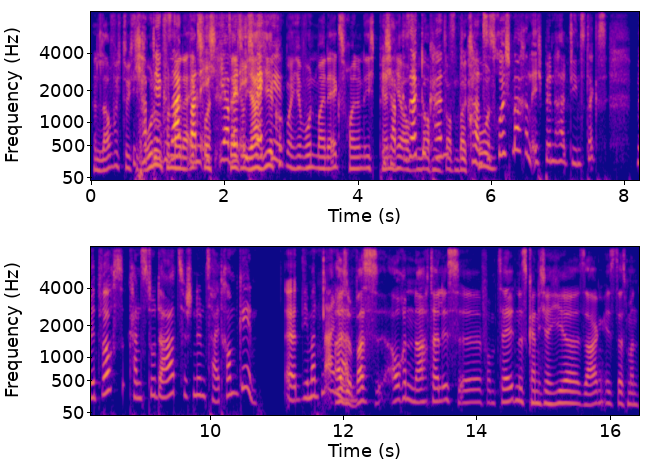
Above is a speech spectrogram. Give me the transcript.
Dann laufe ich durch die Ich Wohnung dir von gesagt, meiner Ex-Freundin. ja, sag so, ja, hier, guck mal, hier wohnt meine Ex-Freundin und ich penne Ich habe hier auf, gesagt, dem, du, auf, dem- kannst, auf dem du kannst Balkon. es ruhig machen. Ich bin halt dienstags, mittwochs, kannst du da zwischen dem Zeitraum gehen. Äh, jemanden einladen. Also, was auch ein Nachteil ist äh, vom Zelten, das kann ich ja hier sagen, ist, dass man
